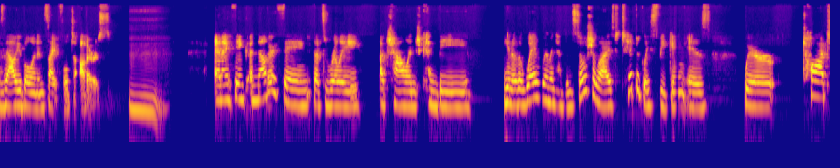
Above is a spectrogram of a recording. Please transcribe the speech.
valuable and insightful to others. Mm. And I think another thing that's really a challenge can be, you know, the way women have been socialized, typically speaking, is we're taught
